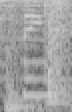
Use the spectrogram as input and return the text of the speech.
sim.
